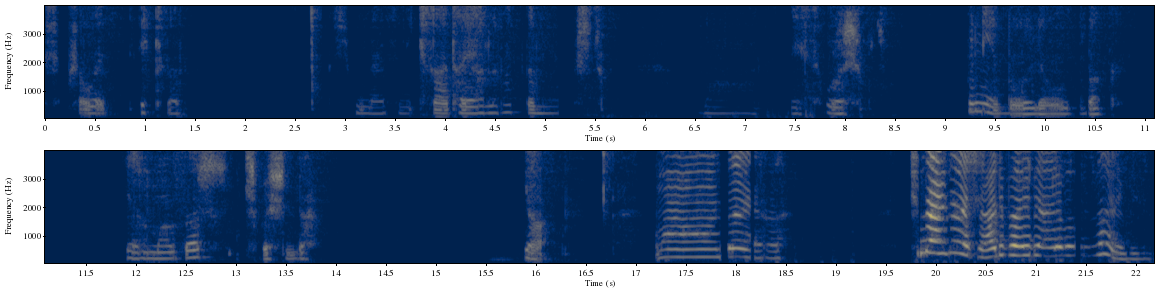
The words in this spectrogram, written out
Şapşal ekran. Şimdi ben seni iki saat ayarlamakla mı uğraştım? Neyse uğraşamayacağım. Bu niye böyle oldu bak. Yaramazlar iş başında. Ya. Aman böyle. Şimdi arkadaşlar hani böyle bir arabamız var ya bizim.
